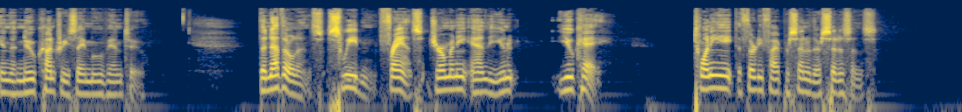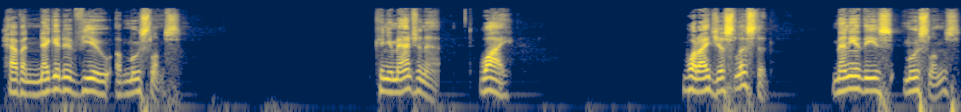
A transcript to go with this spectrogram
in the new countries they move into. The Netherlands, Sweden, France, Germany, and the UK, 28 to 35 percent of their citizens have a negative view of Muslims. Can you imagine that? Why? What I just listed. Many of these Muslims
